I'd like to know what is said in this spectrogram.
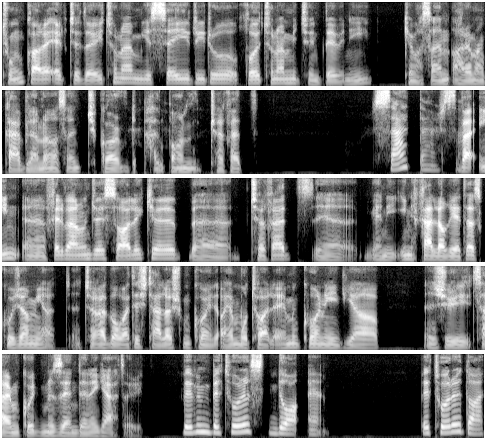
تو اون کار ابتداییتون هم یه سیری رو خودتون هم می‌تونید ببینید که مثلا آره من قبلا مثلا چیکار الان چقدر؟ صد درصد. و این خیلی برام جای سواله که چقدر یعنی این خلاقیت از کجا میاد؟ چقدر بابتش تلاش می‌کنید؟ آیا مطالعه می‌کنید یا جوری سعی می‌کنید اینو زنده نگه دارید؟ ببین به طور دائم به طور دائم.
